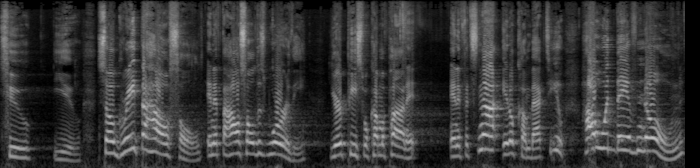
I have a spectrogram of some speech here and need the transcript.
to you. So greet the household, and if the household is worthy, your peace will come upon it, And if it's not, it'll come back to you. How would they have known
